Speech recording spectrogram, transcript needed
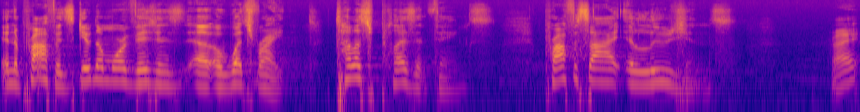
And the prophets, Give no more visions uh, of what's right. Tell us pleasant things. Prophesy illusions. Right?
